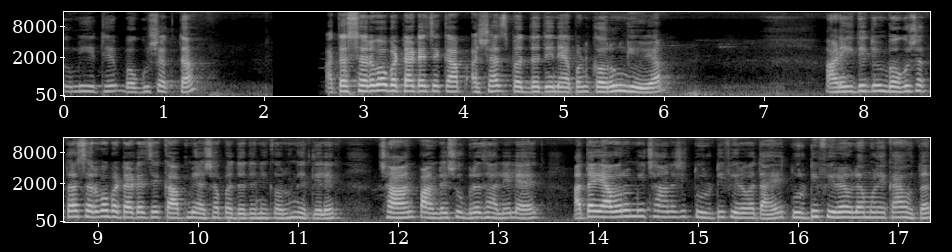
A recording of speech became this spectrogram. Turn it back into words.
तुम्ही इथे बघू शकता. आता सर्व बटाट्याचे काप अशाच पद्धतीने आपण करून घेऊया. आणि इथे तुम्ही बघू शकता सर्व बटाट्याचे काप मी अशा पद्धतीने करून घेतलेले आहेत. छान पांढरे शुभ्र झालेले आहेत. आता यावरून मी छान अशी तुरटी फिरवत आहे. तुरटी फिरवल्यामुळे काय होतात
